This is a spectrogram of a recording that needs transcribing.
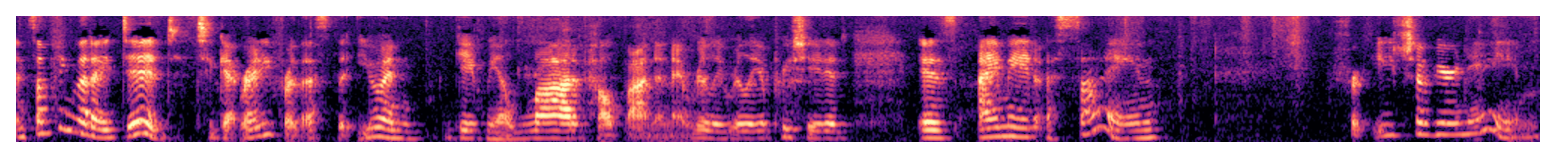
And something that I did to get ready for this that Ewan gave me a lot of help on and I really, really appreciated is I made a sign for each of your name.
